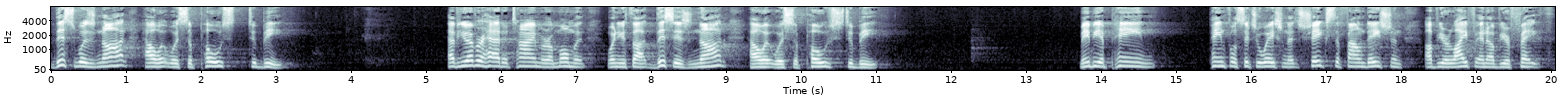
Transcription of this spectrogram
This was not how it was supposed to be. Have you ever had a time or a moment when you thought, this is not how it was supposed to be? Maybe a pain, painful situation that shakes the foundation of your life and of your faith.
